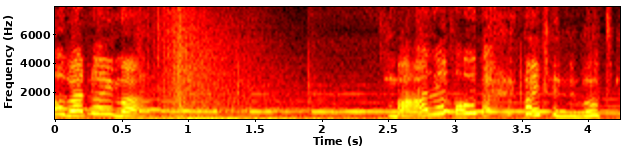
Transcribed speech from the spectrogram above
হবে নয় মা। ভালো হবে নয় কিন্তু বলছি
